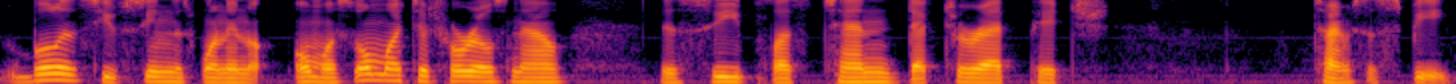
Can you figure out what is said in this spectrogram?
bullets. You've seen this one in almost all my tutorials now. The Z plus 10 deck turret pitch times the speed.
